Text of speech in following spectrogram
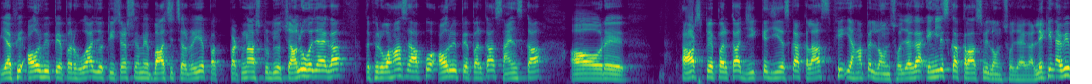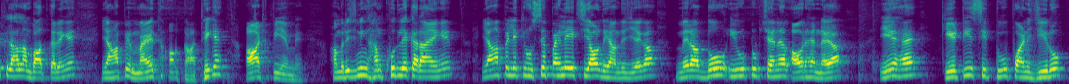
या फिर और भी पेपर हुआ जो टीचर से हमें बातचीत चल रही है पटना स्टूडियो चालू हो जाएगा तो फिर वहाँ से आपको और भी पेपर का, साइंस का और आर्ट्स पेपर का जी के जी का क्लास भी यहाँ पे लॉन्च हो जाएगा। इंग्लिश का क्लास भी लॉन्च हो जाएगा। लेकिन अभी फ़िलहाल हम बात करेंगे यहाँ पे मैथ का, ठीक है? आठ पी में। हम रीजनिंग हम खुद लेकर आएँगे। यहाँ पे लेकिन उससे पहले एक चीज़ और ध्यान दीजिएगा। मेरा दो यूट्यूब चैनल और है नया। ये है K T C two point zero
